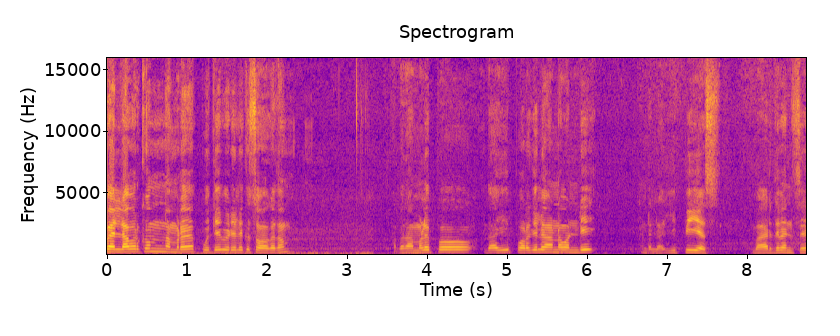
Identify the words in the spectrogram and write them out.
അപ്പോൾ എല്ലാവർക്കും നമ്മുടെ പുതിയ വീഡിയോയിലേക്ക് സ്വാഗതം. അപ്പോൾ നമ്മളിപ്പോൾ ഇതാ ഈ പുറകിൽ കാണുന്ന വണ്ടി ഉണ്ടല്ലോ E P S Bharat Benz.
